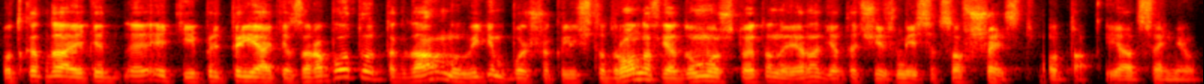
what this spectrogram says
Вот когда эти, эти предприятия заработают, тогда мы увидим большее количество дронов. Я думаю, что это, наверное, где-то через месяцев 6. Вот так я оцениваю.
